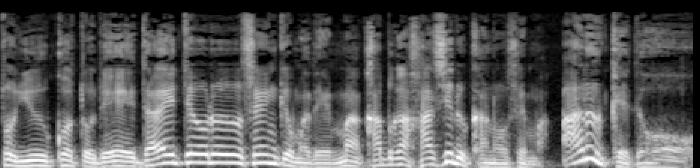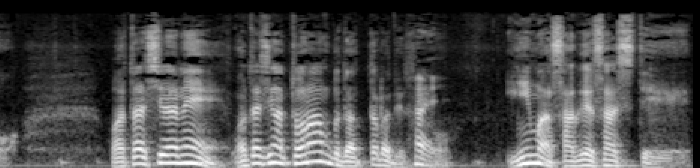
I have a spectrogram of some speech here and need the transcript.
ということで、大統領選挙まで、まあ株が走る可能性もあるけど、私はね、私がトランプだったらですよ、はい今下げさせて、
